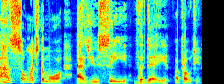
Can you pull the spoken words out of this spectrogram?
as so much the more as you see the day approaching.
